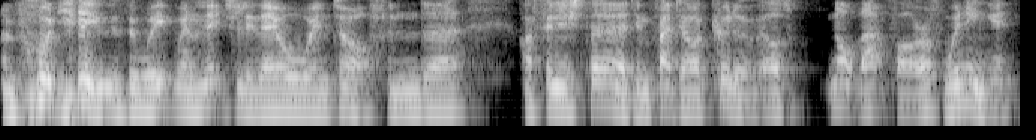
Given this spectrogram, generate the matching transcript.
unfortunately, it was the week when literally they all went off, and uh, I finished third. In fact, I could have. I was not that far off winning it,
